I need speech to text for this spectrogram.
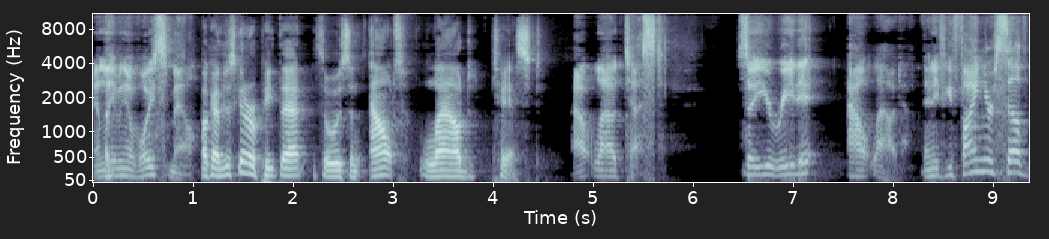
and leaving a voicemail. okay. I'm just going to repeat that. So it's an out loud test. out loud test. So you read it out loud. And if you find yourself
